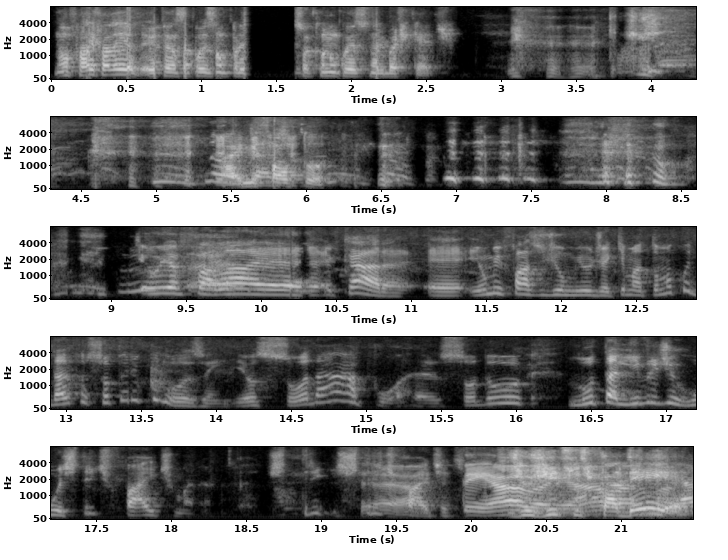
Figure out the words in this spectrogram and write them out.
Não, falei, falei. Eu tenho essa posição, só que eu não conheço nada de basquete. Não, Aí cara, me faltou. o que eu ia falar é, cara, é, eu me faço de humilde aqui, mas toma cuidado que eu sou periculoso, hein? Eu sou da, porra, eu sou do luta livre de rua, street fight, mano. Street, street é, fight. Jiu-jitsu de cadeia?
